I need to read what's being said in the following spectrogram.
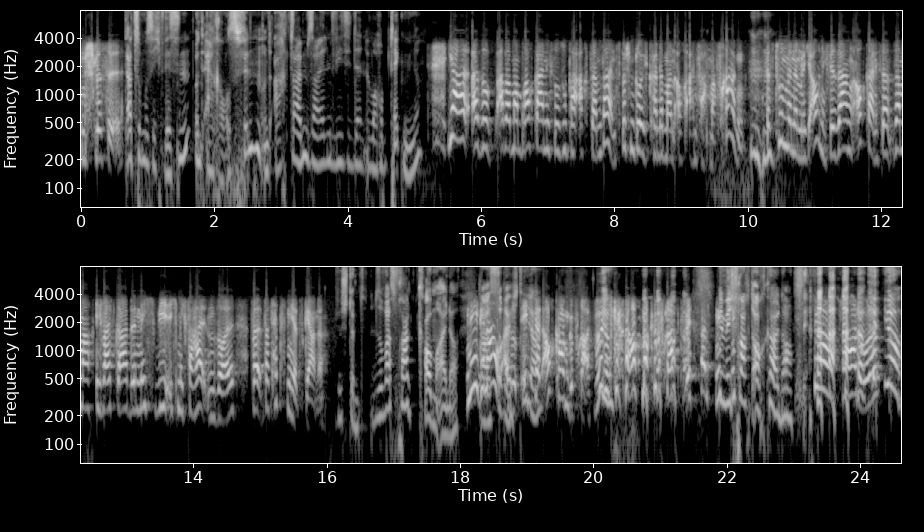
ein Schlüssel. Dazu muss ich wissen und herausfinden und achtsam sein, wie sie denn überhaupt ticken, ne? Ja, also, aber man braucht gar nicht so super achtsam sein. Zwischendurch könnte man auch einfach mal fragen. Mhm. Das tun wir nämlich auch nicht. Wir sagen auch gar nicht, sag, mal, ich weiß gerade nicht, wie ich mich verhalten soll. Was, was hättest du denn jetzt gerne? Das stimmt. Sowas fragt kaum einer. Nee, genau. Also ich ja. werde auch kaum gefragt. Würde ja. ich gerne auch mal gefragt werden. Nee, mich fragt auch keiner. Ja, schade, oder? ja,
